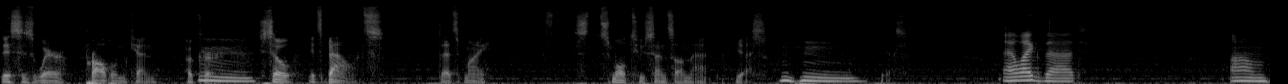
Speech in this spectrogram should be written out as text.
this is where problem can occur. Mm. So it's balance. That's my small two cents on that. Yes. Mm-hmm. Yes. I like that. Um,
